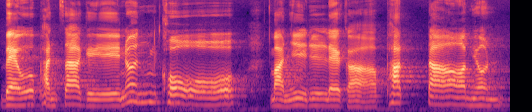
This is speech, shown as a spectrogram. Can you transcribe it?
매우 반짝이는 코 만일 내가 봤다면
